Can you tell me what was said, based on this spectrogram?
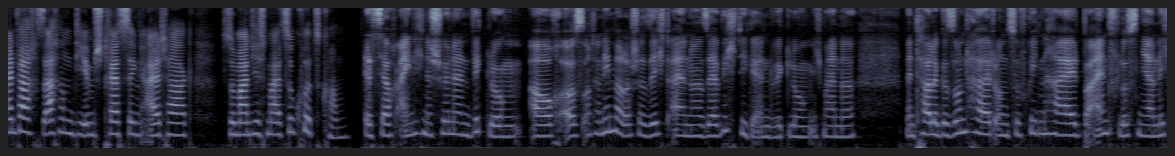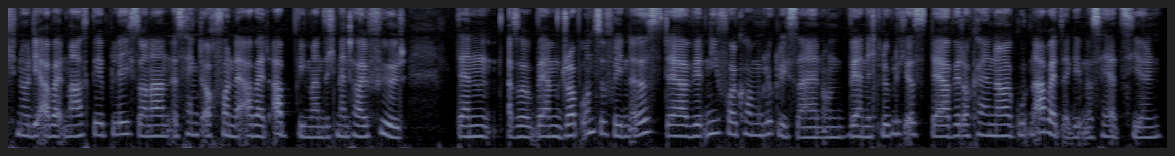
Einfach Sachen, die im stressigen Alltag so manches Mal zu kurz kommen. Ist ja auch eigentlich eine schöne Entwicklung, auch aus unternehmerischer Sicht eine sehr wichtige Entwicklung. Ich meine, mentale Gesundheit und Zufriedenheit beeinflussen ja nicht nur die Arbeit maßgeblich, sondern es hängt auch von der Arbeit ab, wie man sich mental fühlt. Denn also wer im Job unzufrieden ist, der wird nie vollkommen glücklich sein. Und wer nicht glücklich ist, der wird auch keine guten Arbeitsergebnisse erzielen.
